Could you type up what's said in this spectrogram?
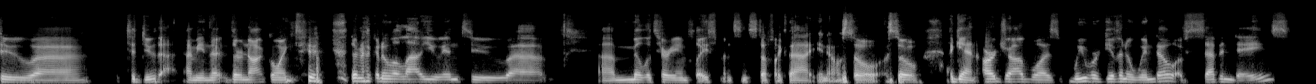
to uh, to do that. I mean, they're, they're not going to they're not going to allow you into uh, uh, military emplacements and stuff like that. You know, so so again, our job was we were given a window of seven days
